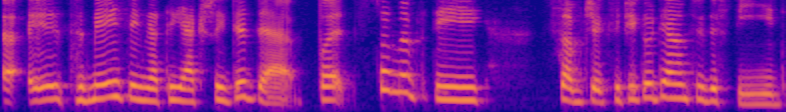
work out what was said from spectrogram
uh, it's amazing that they actually did that. But some of the subjects, if you go down through the feed,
